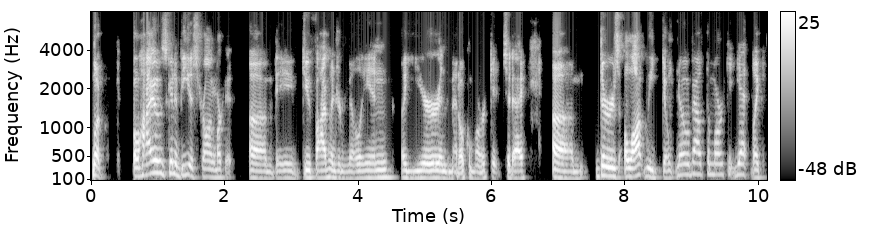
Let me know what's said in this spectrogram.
Look, Ohio is going to be a strong market. Um, they do 500 million a year in the medical market today. Um, there's a lot we don't know about the market yet. Like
